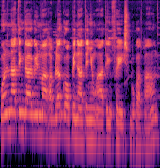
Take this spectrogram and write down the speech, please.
Una natin gagawin mga ka-vlog, open natin yung ating Facebook account.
